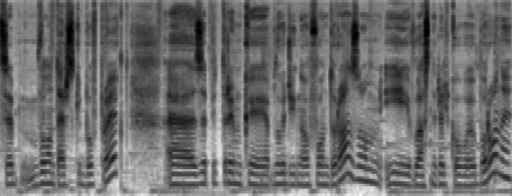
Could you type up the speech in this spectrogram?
це волонтерський був проєкт е, за підтримки благодійного фонду разом і власне лялькової оборони.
